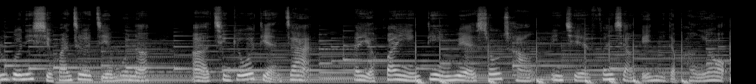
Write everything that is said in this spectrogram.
如果你喜欢这个节目呢，呃，请给我点赞，那也欢迎订阅、收藏，并且分享给你的朋友。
